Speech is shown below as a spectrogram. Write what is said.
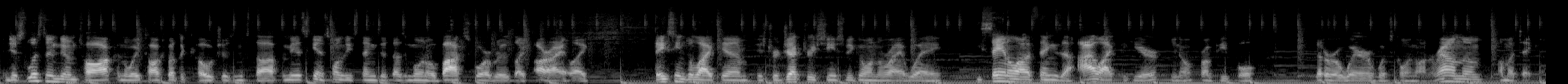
and just listening to him talk and the way he talks about the coaches and stuff. I mean, it's again, it's one of these things that doesn't go into a box score, but it's like, all right, like they seem to like him. His trajectory seems to be going the right way. He's saying a lot of things that I like to hear, you know, from people that are aware of what's going on around them. I'm gonna take him.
